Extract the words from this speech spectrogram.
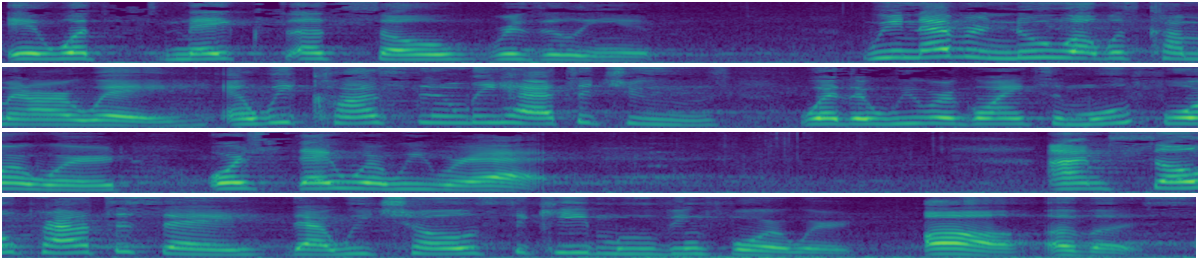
It what makes us so resilient. We never knew what was coming our way, and we constantly had to choose whether we were going to move forward or stay where we were at. I'm so proud to say that we chose to keep moving forward, all of us.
